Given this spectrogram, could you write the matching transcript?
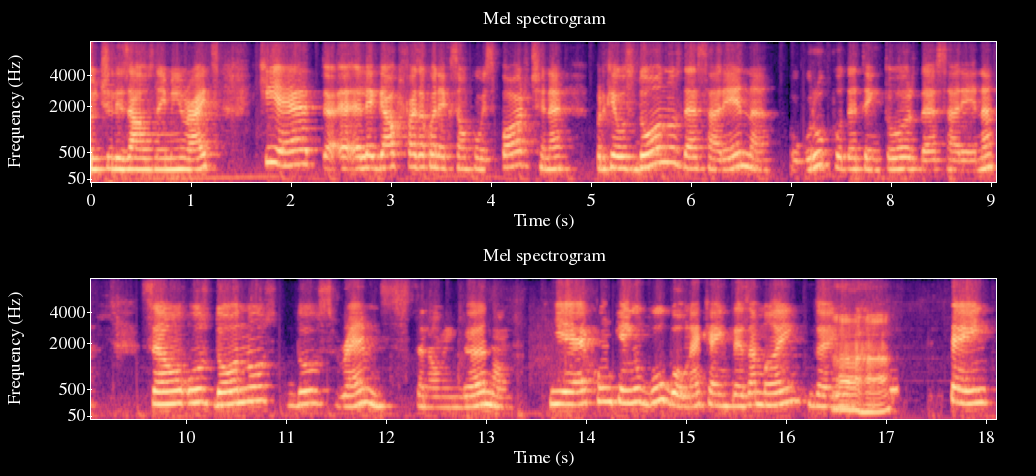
utilizar os naming rights, que é, é, é legal que faz a conexão com o esporte, né? Porque os donos dessa arena, o grupo detentor dessa arena, são os donos dos Rams, se não me engano, e é com quem o Google, né, que é a empresa mãe, da, tem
